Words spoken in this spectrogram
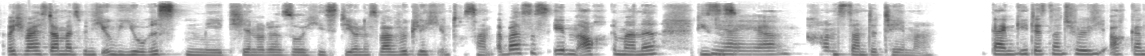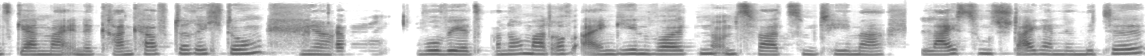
aber ich weiß, damals bin ich irgendwie Juristenmädchen oder so hieß die und es war wirklich interessant. Aber es ist eben auch immer ne dieses ja. konstante Thema dann geht es natürlich auch ganz gern mal in eine krankhafte Richtung. Ja. Ähm, wo wir jetzt auch nochmal drauf eingehen wollten, und zwar zum Thema leistungssteigernde Mittel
